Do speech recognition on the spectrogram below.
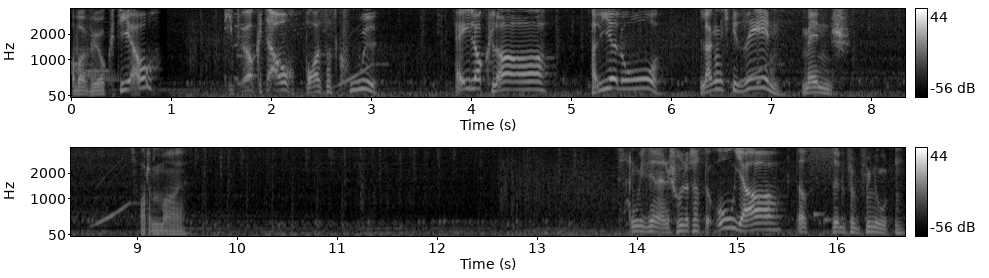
Aber wirkt die auch? Die wirkt auch. Boah, ist das cool. Hey, Lokla. Hallihallo. Lang nicht gesehen. Mensch. Jetzt warte mal. Das Anvisieren eine Schultertaste. Oh ja, das sind fünf Minuten.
